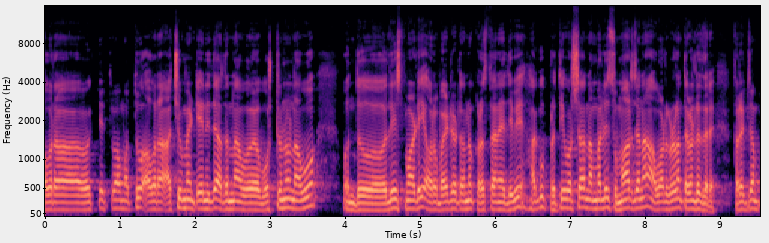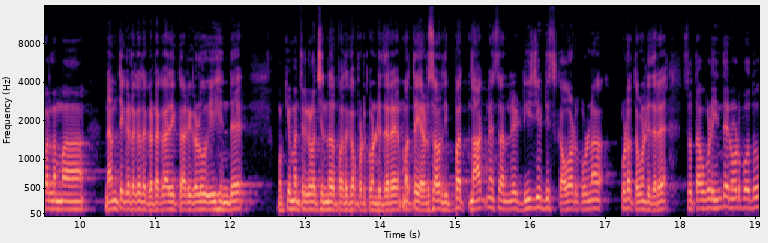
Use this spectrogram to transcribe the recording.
ಅವರ ವ್ಯಕ್ತಿತ್ವ ಮತ್ತು ಅವರ ಅಚೀವ್ಮೆಂಟ್ ಏನಿದೆ ಅದನ್ನು ಅಷ್ಟು ನಾವು ಒಂದು ಲೀಸ್ಟ್ ಮಾಡಿ ಅವರ ಬಯೋಡೇಟನ್ನು ಕಳಿಸ್ತಾನೆ ಇದ್ದೀವಿ. ಹಾಗೂ ಪ್ರತಿ ವರ್ಷ ನಮ್ಮಲ್ಲಿ ಸುಮಾರು ಜನ ಅವಾರ್ಡ್ಗಳನ್ನ ತಗೊಂಡಿದ್ದಾರೆ. ಫಾರ್ ಎಕ್ಸಾಂಪಲ್ ನಮ್ಮ ನ್ಯಾಮತಿ ಘಟಕದ ಘಟಕಾಧಿಕಾರಿಗಳು ಈ ಹಿಂದೆ ಮುಖ್ಯಮಂತ್ರಿಗಳ ಚಿನ್ನದ ಪದಕ ಪಡ್ಕೊಂಡಿದ್ದಾರೆ. ಮತ್ತು ಎರಡು ಸಾವಿರದ ಇಪ್ಪತ್ನಾಲ್ಕನೇ ಸಾಲಿನಲ್ಲಿ ಡಿ ಜಿ ಡಿಸ್ಕ್ ಅವಾರ್ಡ್ಗಳನ್ನ ಕೂಡ ತಗೊಂಡಿದ್ದಾರೆ. ಸೊ ತಾವುಗಳು ಹಿಂದೆ ನೋಡ್ಬೋದು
